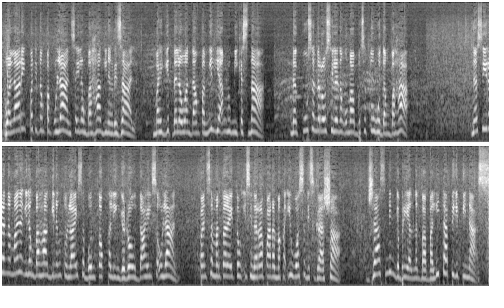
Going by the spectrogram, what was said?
Wala ring patid ng pag-ulan sa ilang bahagi ng Rizal. Mahigit dalawang daang pamilya ang lumikas na. Nagkusa na raw sila ng umabot sa tuhod ang baha. Nasira naman ang ilang bahagi ng tulay sa Buntok Kalinga Road dahil sa ulan. Pansamantala itong isinara para makaiwas sa disgrasya. Jasmine Gabriel, Nagbabalita, Pilipinas.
